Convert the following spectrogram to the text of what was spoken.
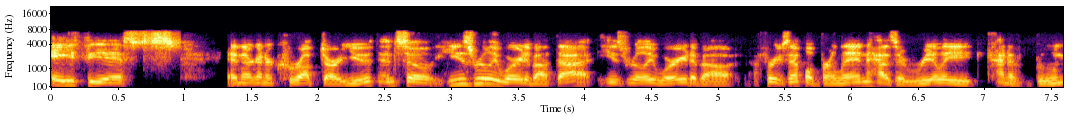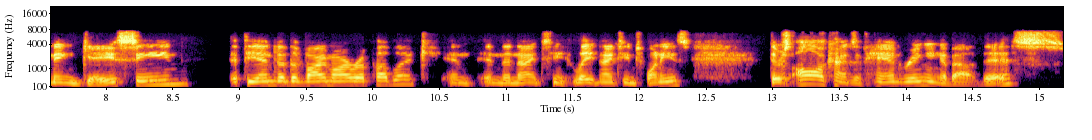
atheists and they're going to corrupt our youth. And so he's really worried about that. He's really worried about, for example, Berlin has a really kind of booming gay scene at the end of the Weimar Republic in, in the 19, late 1920s. There's all kinds of hand wringing about this.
